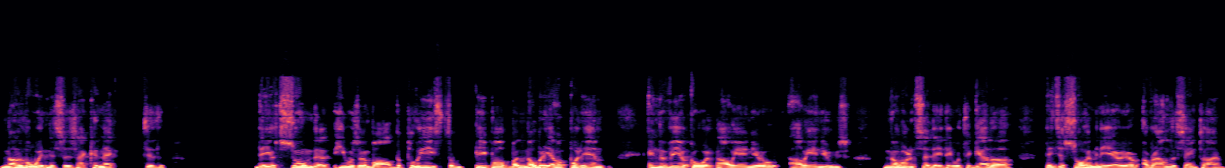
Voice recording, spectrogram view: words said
None of the witnesses had connected. They assumed that he was involved, the police, the people, but nobody ever put him in the vehicle with Holly and you, Holly Ann Hughes. Nobody said they, they were together. They just saw him in the area around the same time.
